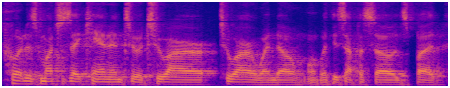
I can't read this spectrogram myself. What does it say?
put as much as they can into a two hour two hour window with these episodes, but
